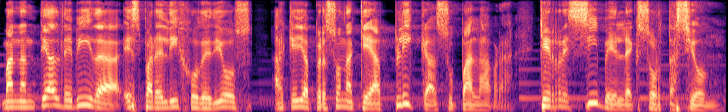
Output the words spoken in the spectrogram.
Manantial de vida es para el Hijo de Dios aquella persona que aplica su palabra, que recibe la exhortación.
